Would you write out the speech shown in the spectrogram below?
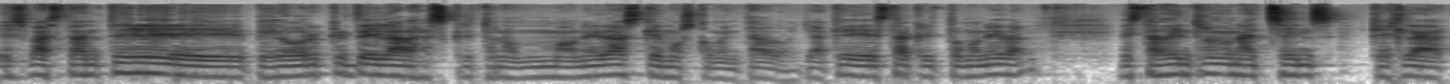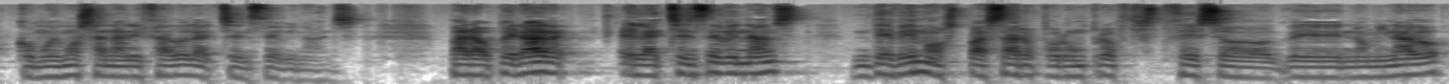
es bastante peor que de las criptomonedas que hemos comentado, ya que esta criptomoneda está dentro de una exchange que es la, como hemos analizado, la exchange de Binance. Para operar en la exchange de Binance debemos pasar por un proceso denominado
